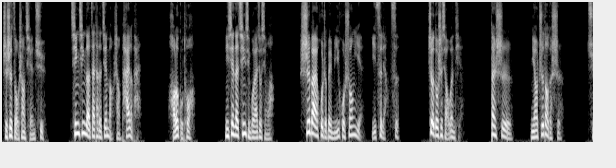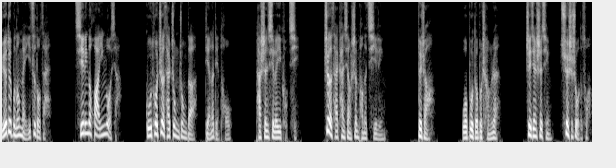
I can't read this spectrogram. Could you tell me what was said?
只是走上前去，轻轻的在他的肩膀上拍了拍。好了，古拓，你现在清醒过来就行了。失败或者被迷惑双眼一次两次，这都是小问题。但是你要知道的是，绝对不能每一次都在。麒麟的话音落下，古拓这才重重的点了点头。他深吸了一口气，这才看向身旁的麒麟队长。我不得不承认，这件事情确实是我的错，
